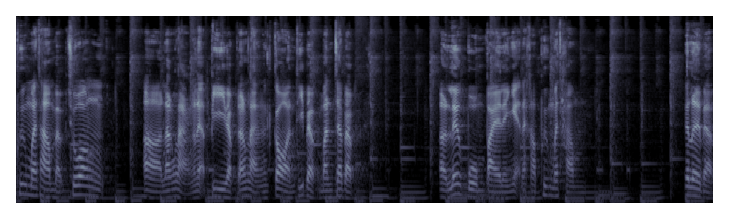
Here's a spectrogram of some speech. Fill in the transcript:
เพิ่งมาทำแบบช่วงหลังๆเนี่ยปีแบบหลังๆก่อนที่แบบมันจะแบบเลิกบูมไปอะไรเงี้ยนะครับเพิ่งมาทำก็เลยแบบ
